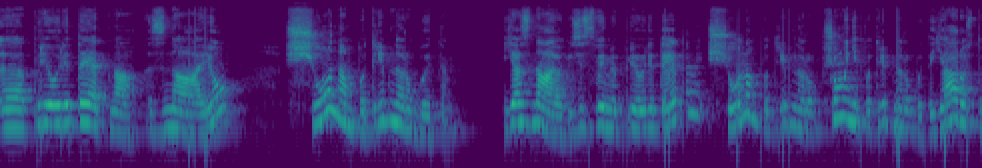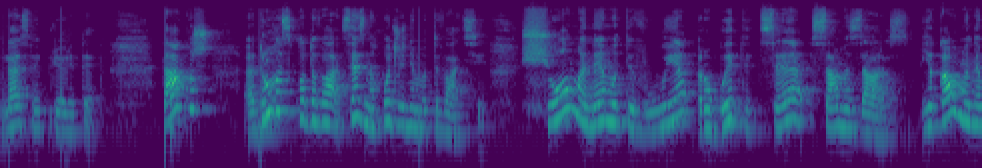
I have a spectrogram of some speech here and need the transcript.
е, пріоритетно знаю, що нам потрібно робити. Я знаю зі своїми пріоритетами, що нам потрібно що мені потрібно робити. Я розставляю свої пріоритети. Також е, друга складова це знаходження мотивації. Що мене мотивує робити це саме зараз? Яка у мене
